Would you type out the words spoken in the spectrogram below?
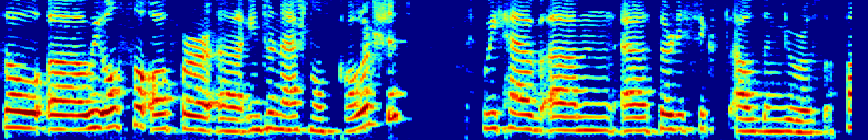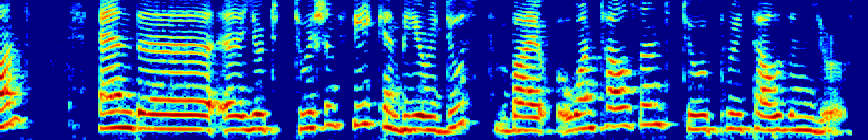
So uh, we also offer uh, international scholarships. We have um, 36,000 euros of fund and uh, uh, your tuition fee can be reduced by 1,000 to 3,000 euros.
